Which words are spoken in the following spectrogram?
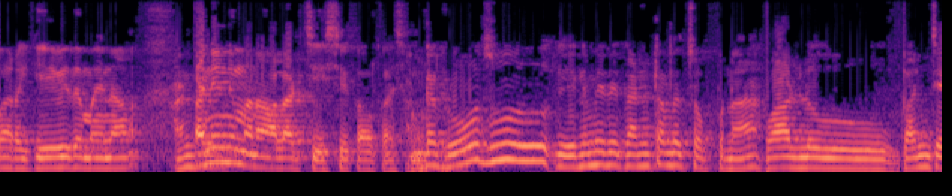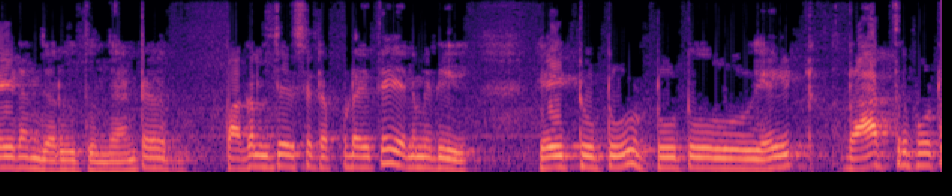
వారికి ఏ విధమైన పనిని మనం అలాట్ చేసే అవకాశం అంటే రోజు ఎనిమిది గంటల చొప్పున వాళ్ళు పని చేయడం జరుగుతుంది. అంటే పగలు చేసేటప్పుడు అయితే ఎనిమిది eight to two two to eight రాత్రిపూట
